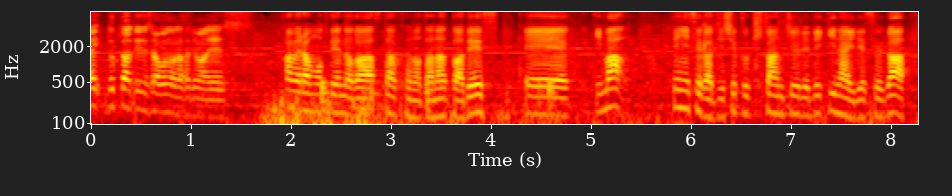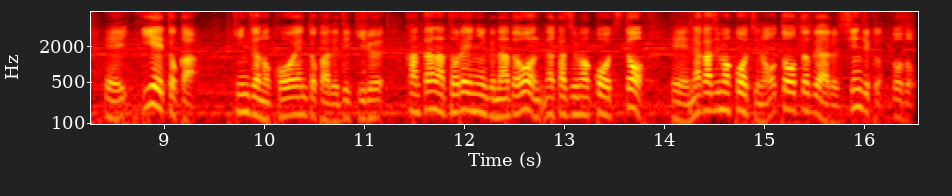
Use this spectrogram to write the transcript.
はい、ドクターテニスラボの中島です。カメラ持ってるのがスタッフの田中です。えー今、テニスが自粛期間中でできないですが、えー家とか近所の公園とかでできる簡単なトレーニングなどを中島コーチと、えー中島コーチの弟である新く君、どうぞ。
